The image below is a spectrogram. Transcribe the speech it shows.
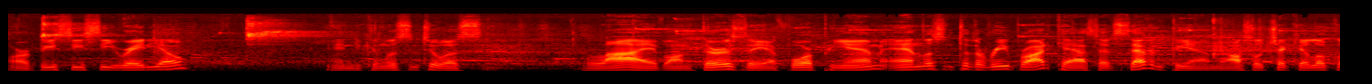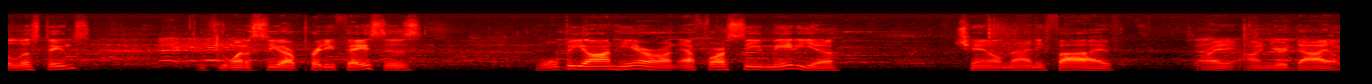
or BCC Radio, and you can listen to us live on Thursday at 4 p.m. and listen to the rebroadcast at 7 p.m. Also, check your local listings. If you want to see our pretty faces, we'll be on here on FRC Media, Channel 95, right on your dial.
